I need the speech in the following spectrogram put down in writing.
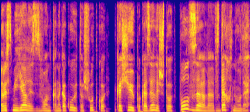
Рассмеялась звонко на какую-то шутку. Кощею показалось, что ползала вздохнула.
